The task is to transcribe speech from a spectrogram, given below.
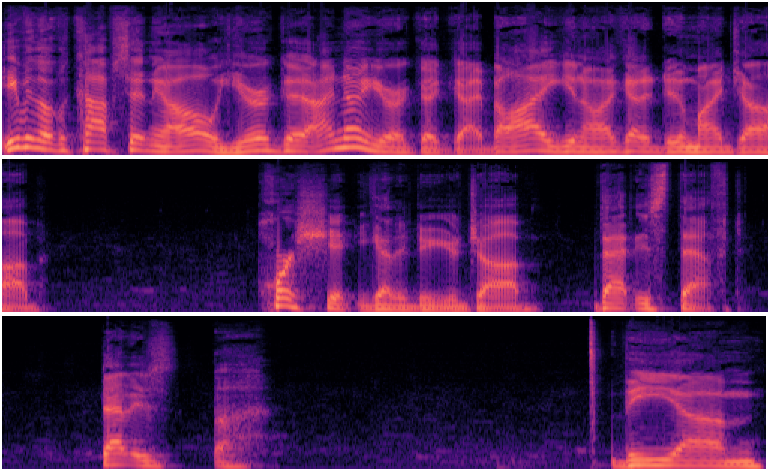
even though the cops there, oh, you're a good, I know you're a good guy, but I, you know, I got to do my job. Horseshit, you got to do your job. That is theft. That is the um.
